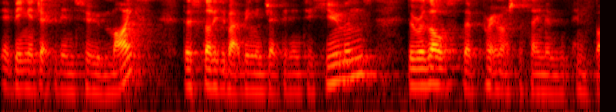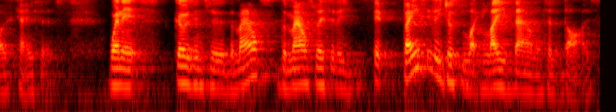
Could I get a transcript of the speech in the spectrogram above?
it being injected into mice there's studies about being injected into humans. The results, they're pretty much the same in, in both cases. When it goes into the mouse, the mouse basically, it basically just like lays down until it dies.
